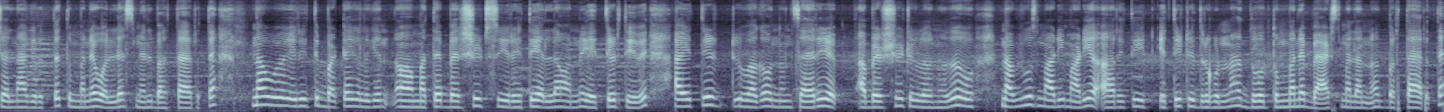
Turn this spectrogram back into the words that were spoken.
ಚೆನ್ನಾಗಿರುತ್ತೆ ತುಂಬಾ ಒಳ್ಳೆ ಸ್ಮೆಲ್ ಬರ್ತಾ ಇರುತ್ತೆ. ನಾವು ಈ ರೀತಿ ಬಟ್ಟೆಗಳಿಗೆ ಮತ್ತು ಬೆಡ್ಶೀಟ್ಸ್ ಈ ರೀತಿ ಎಲ್ಲವನ್ನು ಎತ್ತಿಡ್ತೀವಿ. ಆ, ಎತ್ತಿಡುವಾಗ ಒಂದೊಂದು ಸಾರಿ ಆ ಬೆಡ್ಶೀಟ್ಗಳು ಅನ್ನೋದು ನಾವು ಯೂಸ್ ಮಾಡಿ ಮಾಡಿ ಆ ರೀತಿ ಎತ್ತಿಟ್ಟಿದ್ರು ಕೂಡ ಅದು ತುಂಬಾ ಬ್ಯಾಡ್ ಸ್ಮೆಲ್ ಅನ್ನೋದು ಬರ್ತಾ ಇರುತ್ತೆ.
